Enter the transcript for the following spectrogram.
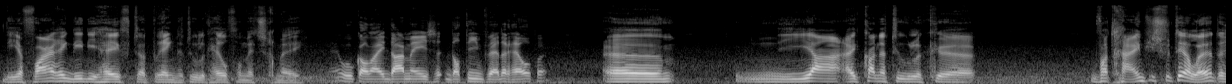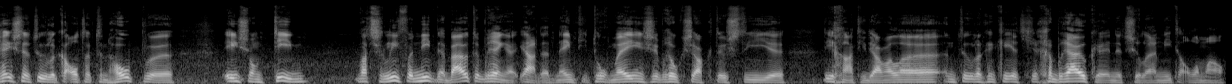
die ervaring die hij heeft, dat brengt natuurlijk heel veel met zich mee. Hoe kan hij daarmee dat team verder helpen? Ehm, ja, hij kan natuurlijk uh, wat geheimjes vertellen. Er is natuurlijk altijd een hoop uh, in zo'n team wat ze liever niet naar buiten brengen. Ja, dat neemt hij toch mee in zijn broekzak. Dus die, uh, die gaat hij dan wel natuurlijk een keertje gebruiken. En het zullen niet allemaal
